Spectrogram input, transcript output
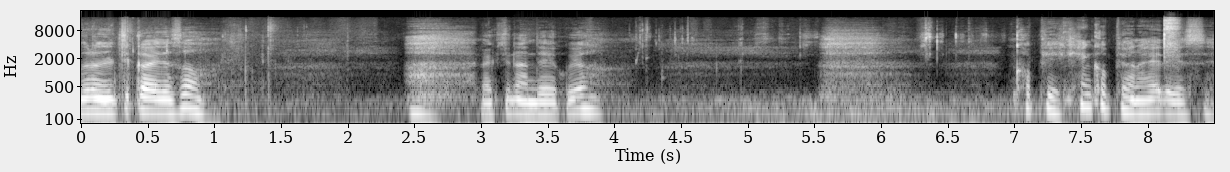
오늘은 일찍 가야 돼서 하, 맥주는 안 되겠고요. 커피 캔 커피 하나 해야 되겠어요.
